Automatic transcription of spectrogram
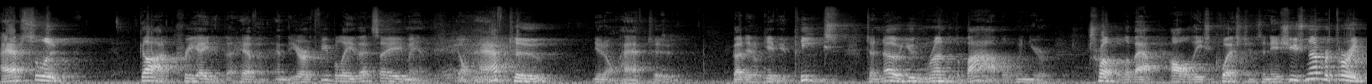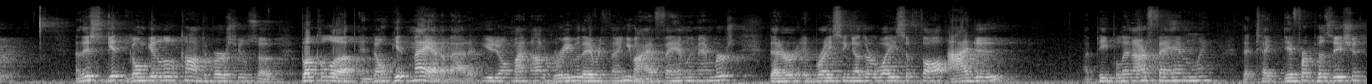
absolutely, God created the heaven and the earth. If you believe that, say amen. You don't have to. You don't have to. But it'll give you peace to know you can run to the Bible when you're troubled about all these questions and issues. Number three. Now this is going to get a little controversial, so buckle up and don't get mad about it. You don't, might not agree with everything. You might have family members that are embracing other ways of thought. I do. I people in our family that take different positions.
